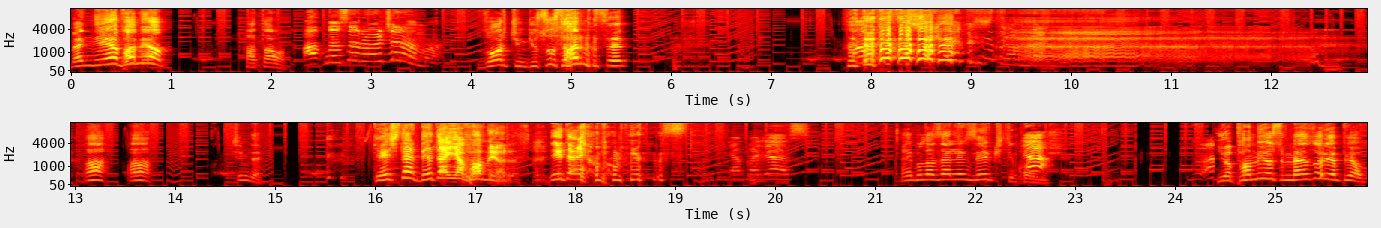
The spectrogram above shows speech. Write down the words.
ben niye yapamıyorum? Ha tamam. Atlasan öleceksin ama. Zor çünkü susar mısın? İstiyorum ben de. Aha aha. Şimdi. Gençler neden yapamıyoruz? Neden yapamıyoruz? Yapacağız. Hey bu lazerleri zevk için koymuş. Yapamıyorsun ben zor yapıyorum.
